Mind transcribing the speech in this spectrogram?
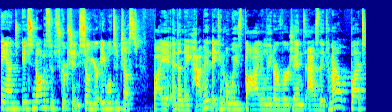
And it's not a subscription, so you're able to just buy it and then they have it. They can always buy later versions as they come out, but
